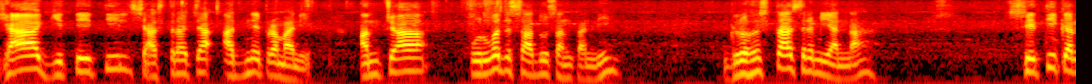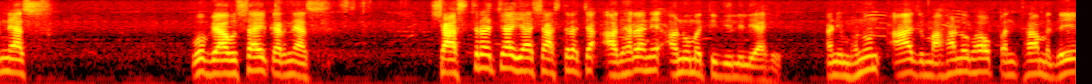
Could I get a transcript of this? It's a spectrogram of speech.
ह्या गीतेतील शास्त्राच्या आज्ञेप्रमाणे आमच्या पूर्वज साधू संतांनी गृहस्थाश्रमियांना शेती करण्यास व व्यवसाय करण्यास शास्त्राच्या या शास्त्राच्या आधाराने अनुमती दिलेली आहे. आणि म्हणून आज महानुभाव पंथामध्ये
